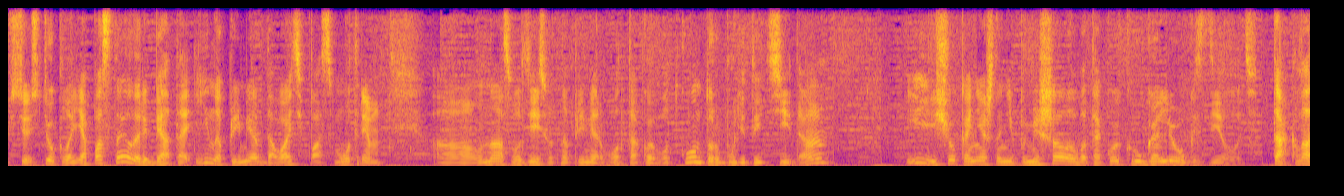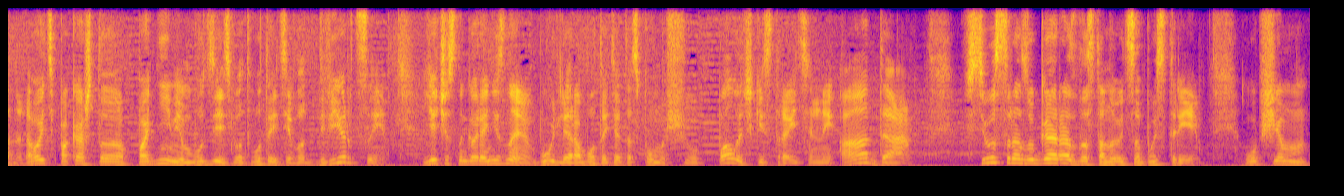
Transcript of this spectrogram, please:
Все, стекла я поставил, ребята, и, например, давайте посмотрим. А, у нас вот здесь вот, например, вот такой вот контур будет идти, да? И еще, конечно, не помешало вот такой круголек сделать. Так, ладно, давайте пока что поднимем вот здесь вот, вот эти вот дверцы. Я, честно говоря, не знаю, будет ли работать это с помощью палочки строительной. А, да. Все сразу гораздо становится быстрее. В общем,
